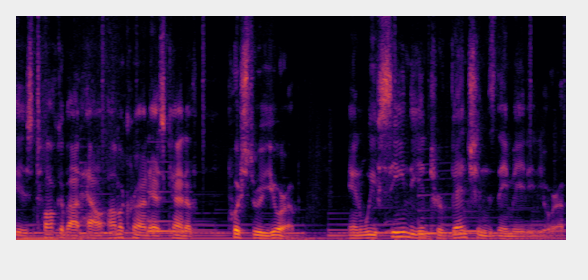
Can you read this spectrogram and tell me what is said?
is talk about how Omicron has kind of pushed through Europe. And we've seen the interventions they made in Europe,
